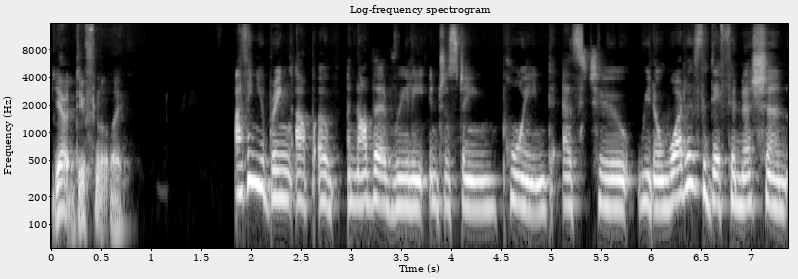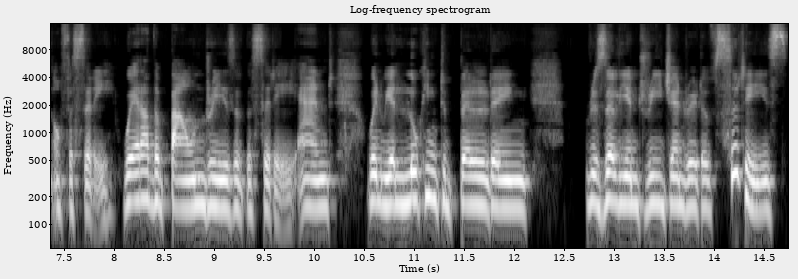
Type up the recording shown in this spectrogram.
yeah, definitely. I think you bring up a, another really interesting point as to, you know, what is the definition of a city? Where are the boundaries of the city? And when we are looking to building resilient, regenerative cities,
